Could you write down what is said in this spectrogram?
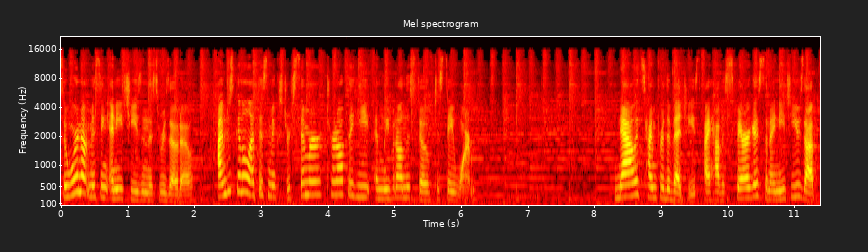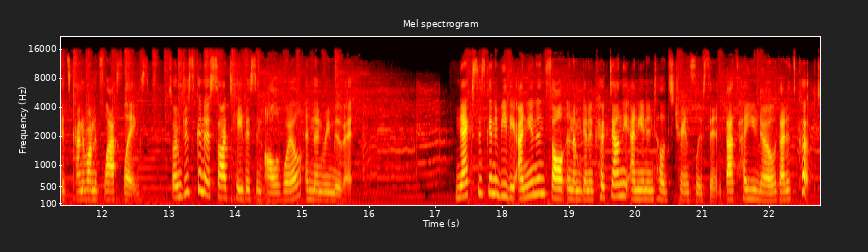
so we're not missing any cheese in this risotto. I'm just gonna let this mixture simmer, turn off the heat, and leave it on the stove to stay warm. Now it's time for the veggies. I have asparagus that I need to use up. It's kind of on its last legs. So I'm just gonna saute this in olive oil and then remove it. Next is gonna be the onion and salt and I'm gonna cook down the onion until it's translucent. That's how you know that it's cooked.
